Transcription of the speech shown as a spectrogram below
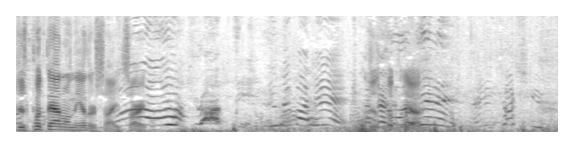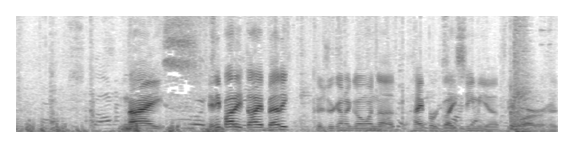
Just put that on the other side. Sorry. Oh, you dropped it. You hit my hand. Just put yeah. I didn't touch you. Nice. Anybody diabetic? Because you're gonna go into hyperglycemia if you are.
